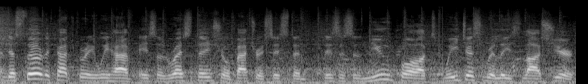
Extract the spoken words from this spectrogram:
And the third category we have is a residential battery system. This is a new product we just released last year.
